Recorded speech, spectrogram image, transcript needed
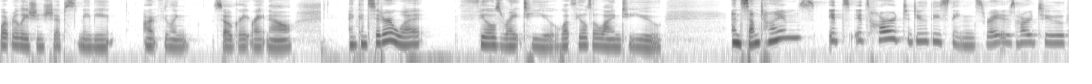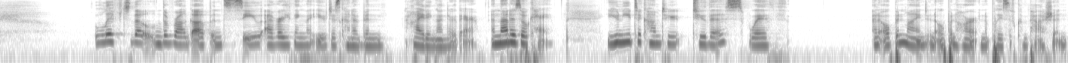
what relationships maybe aren't feeling so great right now, and consider what feels right to you, what feels aligned to you. And sometimes it's it's hard to do these things, right? It is hard to lift the the rug up and see everything that you've just kind of been hiding under there. And that is okay. You need to come to to this with an open mind, an open heart, and a place of compassion.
